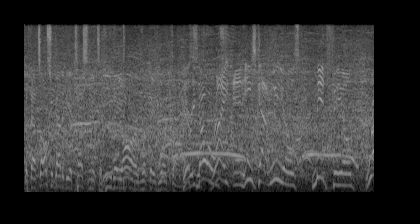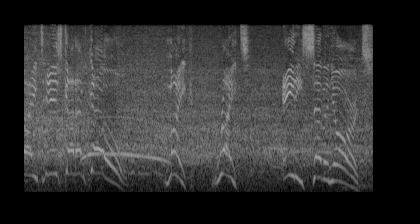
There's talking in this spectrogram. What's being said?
But that's also got to be a testament to who they are and what they've worked on. There This he goes. Right, and he's got wheels midfield. Wright is gonna go. Mike Wright, 87 yards.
